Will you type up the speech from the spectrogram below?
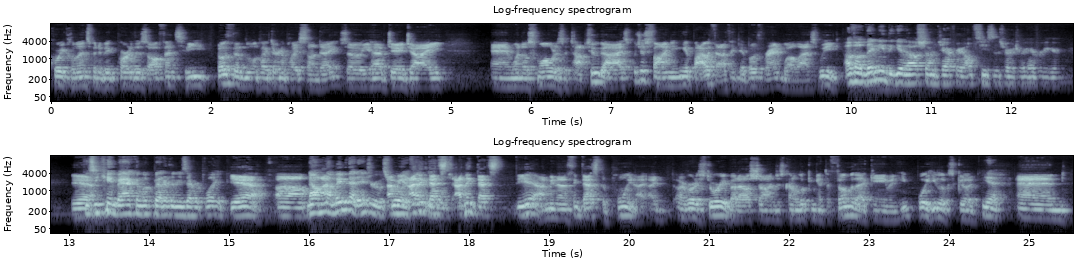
Corey Clement's been a big part of this offense. He both of them look like they're going to play Sunday. So you have Jay Ajayi and Wendell Smallwood as the top two guys, which is fine. You can get by with that. I think they both ran well last week. Although they need to give Alshon Jeffery off-season surgery every year. Yeah, because he came back and looked better than he's ever played. Yeah. Um, no, no, maybe that injury was. I mean, I think that's. I think that's. Yeah, I mean, I think that's the point. I, I, I wrote a story about Alshon, just kind of looking at the film of that game, and he boy, he looks good. Yeah. And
